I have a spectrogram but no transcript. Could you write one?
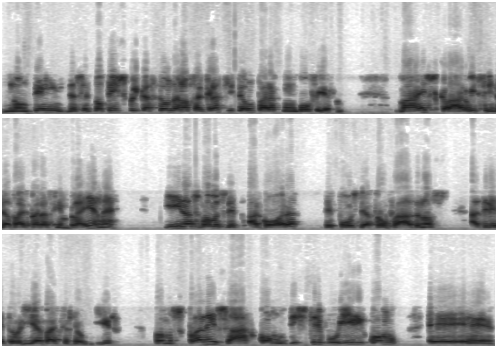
não tem, a gente não tem explicação da nossa gratidão para com o governo. Mas, claro, isso ainda vai para a Assembleia, né? E nós vamos agora, depois de aprovado, nós, a diretoria vai se reunir, vamos planejar como distribuir e como é, é,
